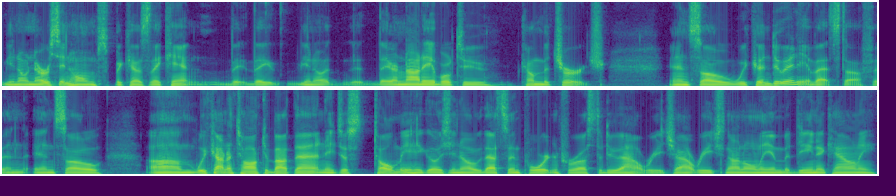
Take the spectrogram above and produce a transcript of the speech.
you know, nursing homes because they can't they, they you know they are not able to come to church, and so we couldn't do any of that stuff, and and so. Um, we kind of talked about that, and he just told me, he goes, you know, that's important for us to do outreach. Outreach not only in Medina County,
